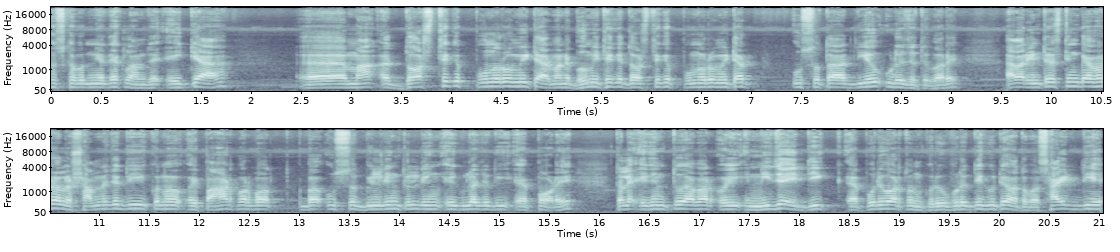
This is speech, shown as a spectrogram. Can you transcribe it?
খোঁজখবর নিয়ে দেখলাম যে এইটা দশ থেকে পনেরো মিটার মানে ভূমি থেকে দশ থেকে পনেরো মিটার উচ্চতা দিয়েও উড়ে যেতে পারে। আবার ইন্টারেস্টিং ব্যাপার হলো, সামনে যদি কোনো ওই পাহাড় পর্বত বা উচ্চ বিল্ডিং টিল্ডিং এইগুলো যদি পড়ে, তাহলে এ কিন্তু আবার ওই নিজেই দিক পরিবর্তন করে উপরের দিক উঠে অথবা সাইড দিয়ে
